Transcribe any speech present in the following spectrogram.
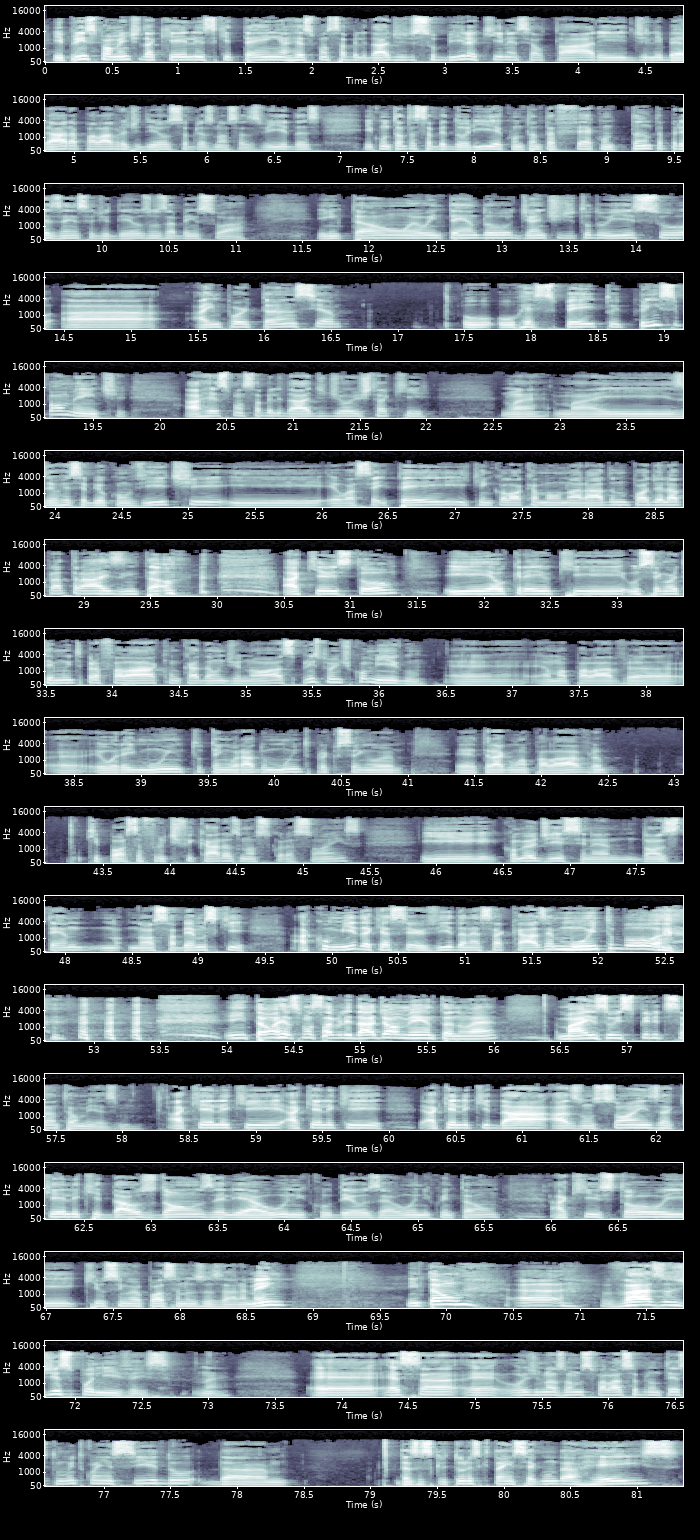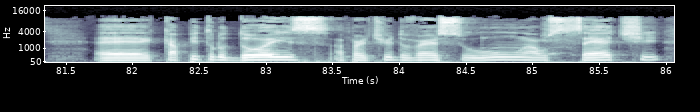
e principalmente daqueles que têm a responsabilidade de subir aqui nesse altar e de liberar a palavra de Deus sobre as nossas vidas e com tanta sabedoria, com tanta fé, com tanta presença de Deus nos abençoar. Então eu entendo diante de tudo isso a, a importância, o, o respeito e principalmente a responsabilidade de hoje estar aqui não é? Mas eu recebi o convite e eu aceitei e quem coloca a mão no arado não pode olhar para trás. Então, aqui eu estou e eu creio que o Senhor tem muito para falar com cada um de nós, principalmente comigo. É, é uma palavra. É, eu orei muito, tenho orado muito para que o Senhor é, traga uma palavra que possa frutificar os nossos corações. E, como eu disse, né, nós, tem, nós sabemos que a comida que é servida nessa casa é muito boa. então a responsabilidade aumenta, não é? Mas o Espírito Santo é o mesmo. Aquele que, aquele que, aquele que dá as unções, aquele que dá os dons, ele é único, Deus é único. Então, aqui estou e que o Senhor possa nos usar. Amém? Então, uh, vasos disponíveis. Né? É, essa, é, hoje nós vamos falar sobre um texto muito conhecido da, das Escrituras que está em 2 Reis, é, capítulo 2, a partir do verso 1 ao 7.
